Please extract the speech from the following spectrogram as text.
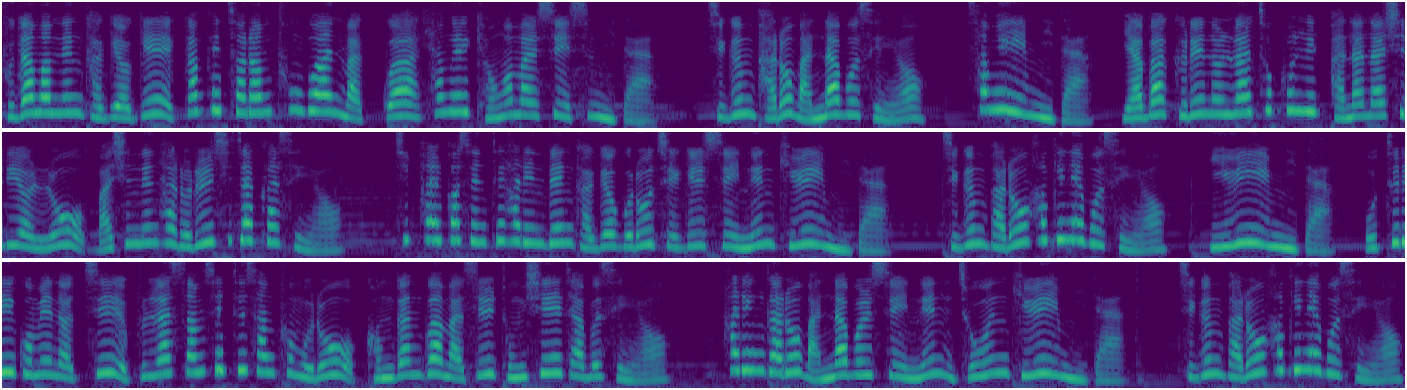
부담 없는 가격에 카페처럼 풍부한 맛과 향을 경험할 수 있습니다. 지금 바로 만나보세요. 3위입니다. 야바 그래놀라 초콜릿 바나나 시리얼로 맛있는 하루를 시작하세요. 18% 할인된 가격으로 즐길 수 있는 기회입니다. 지금 바로 확인해보세요. 2위입니다. 오트리 고메너츠 블라썸 세트 상품으로 건강과 맛을 동시에 잡으세요. 할인가로 만나볼 수 있는 좋은 기회입니다. 지금 바로 확인해보세요.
